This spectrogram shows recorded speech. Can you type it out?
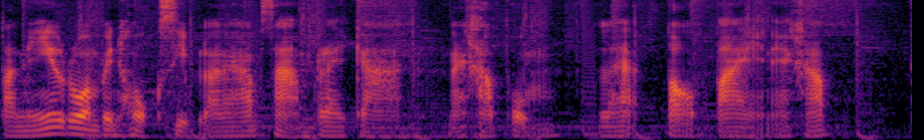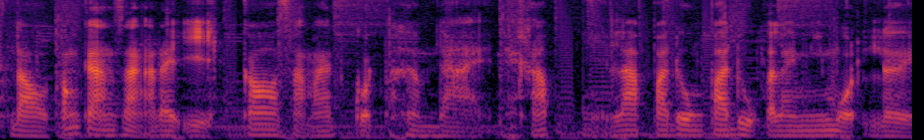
ตอนนี้รวมเป็น 60 แล้วนะครับ 3 รายการนะครับผมและต่อไปนะครับ เราต้องการสั่งอะไรอีกก็สามารถกดเพิ่มได้นะครับลาบปลาดงปลาดุกอะไรมีหมดเลย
